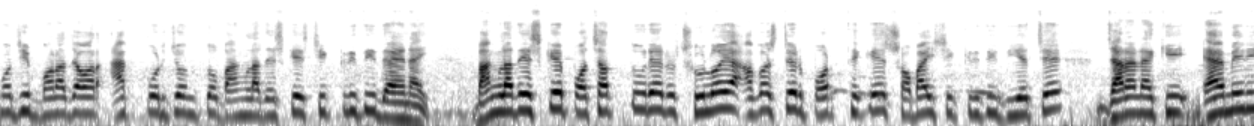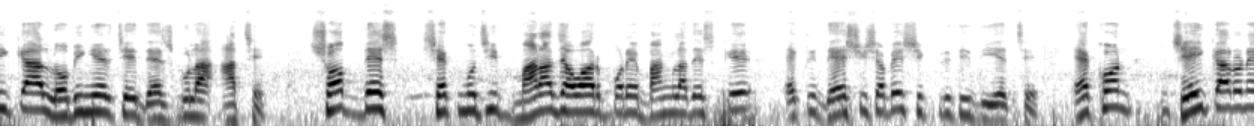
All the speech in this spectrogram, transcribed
মুজিব মারা যাওয়ার আগ পর্যন্ত বাংলাদেশকে স্বীকৃতি দেয় নাই। বাংলাদেশকে পঁচাত্তরের ষোলোই আগস্টের পর থেকে সবাই স্বীকৃতি দিয়েছে, যারা নাকি আমেরিকা লবিংয়ের যে দেশগুলা আছে। সব দেশ শেখ মুজিব মারা যাওয়ার পরে বাংলাদেশকে একটি দেশ হিসাবে স্বীকৃতি দিয়েছে। এখন যেই কারণে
